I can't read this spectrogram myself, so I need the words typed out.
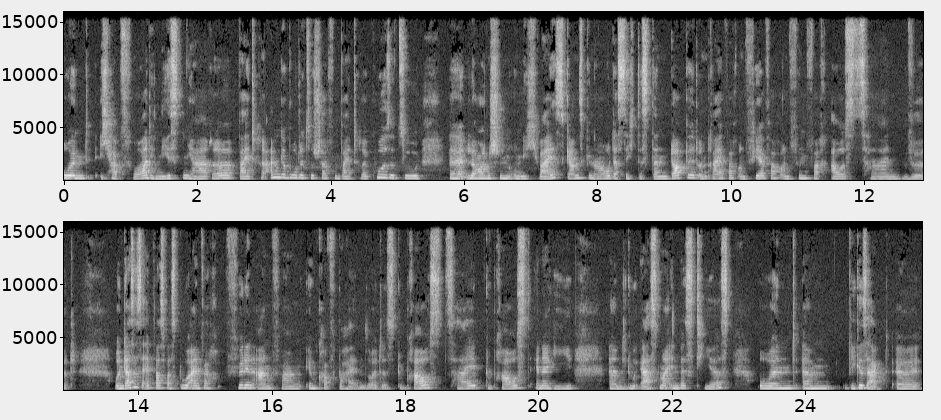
Und ich habe vor, die nächsten Jahre weitere Angebote zu schaffen, weitere Kurse zu äh, launchen. Und ich weiß ganz genau, dass sich das dann doppelt und dreifach und vierfach und fünffach auszahlen wird. Und das ist etwas, was du einfach für den Anfang im Kopf behalten solltest. Du brauchst Zeit, du brauchst Energie, ähm, die du erstmal investierst. Und ähm, wie gesagt, äh,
